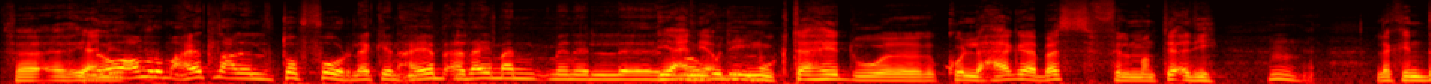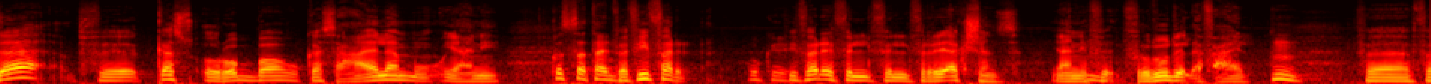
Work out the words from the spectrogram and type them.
ف يعني يعني هو عمره ما هيطلع لل top four لكن هيبقى دايما من يعني الموجودين. مجتهد وكل حاجة بس في المنطقة دي. مم. لكن ده في كأس أوروبا وكأس عالم ويعني قصة ثانية ففي فرق. في okay فرق في ال في, ال في ال reactions يعني في, في ردود الأفعال. ف ف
